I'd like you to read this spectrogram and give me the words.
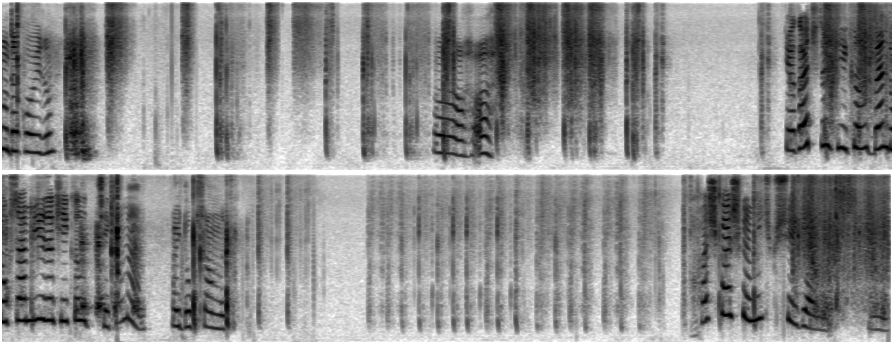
Şunu da koydum. Ah ah. Ya kaç dakikalık? Ben 91 dakikalık çekemem. Ay 90'lık. Kaç kaç kaç hiçbir şey gelmedi. Evet.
